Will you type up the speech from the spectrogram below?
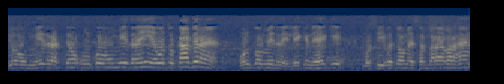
جو امید رکھتے ہو، ان کو امید نہیں ہے، وہ تو کافر ہیں۔ ان کو امید نہیں، لیکن یہ کہ مصیبتوں میں سب برابر ہیں۔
